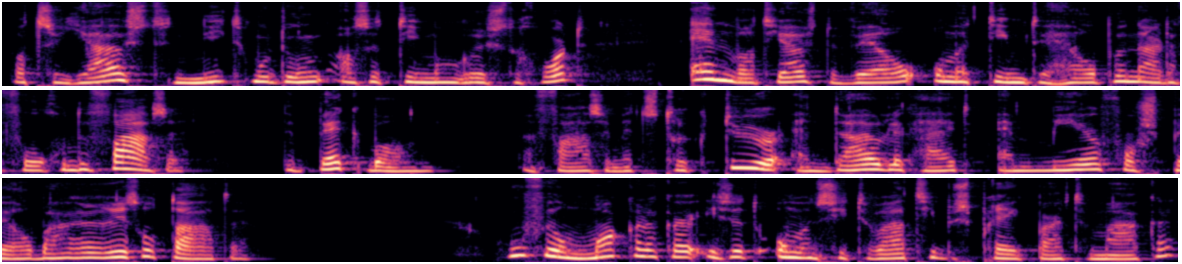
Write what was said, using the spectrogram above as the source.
wat ze juist niet moet doen als het team onrustig wordt en wat juist wel om het team te helpen naar de volgende fase, de backbone, een fase met structuur en duidelijkheid en meer voorspelbare resultaten. Hoeveel makkelijker is het om een situatie bespreekbaar te maken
